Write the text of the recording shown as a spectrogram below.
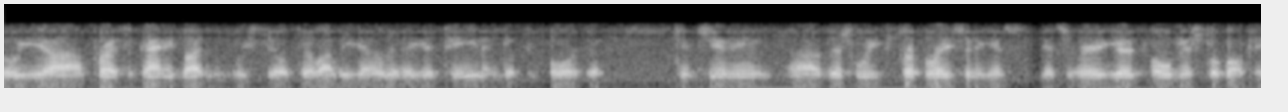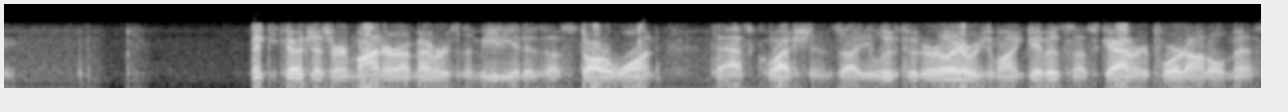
do we uh, press the panic button. We still feel like we got a really good team, and looking forward to continuing uh, this week's preparation against against a very good Ole Miss football team. Thank you, Coach. As a reminder, our members of the media, it is a star one to ask questions. Uh, you alluded to it earlier. Would you mind giving us a scouting report on Ole Miss?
